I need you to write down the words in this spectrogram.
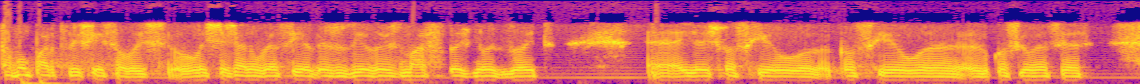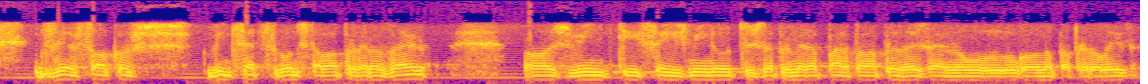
estava um parte difícil. O Lixa já não vencia desde o dia 2 de março de 2018 e hoje conseguiu, conseguiu, conseguiu vencer dizer só que aos 27 segundos estava a perder a zero, aos 26 minutos da primeira parte estava a perder a zero num, num gol na própria baliza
